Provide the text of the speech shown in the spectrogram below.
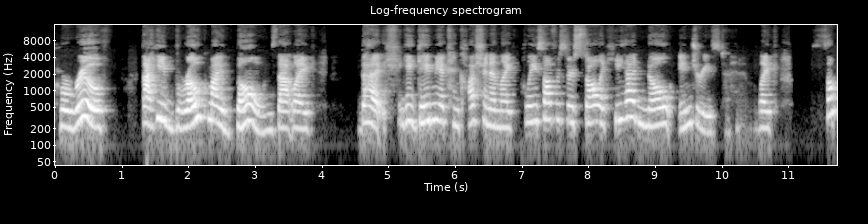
proof that he broke my bones, that like that he gave me a concussion and like police officers saw like he had no injuries to him. Like something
